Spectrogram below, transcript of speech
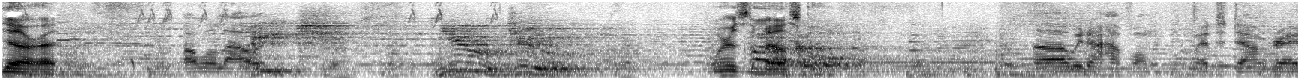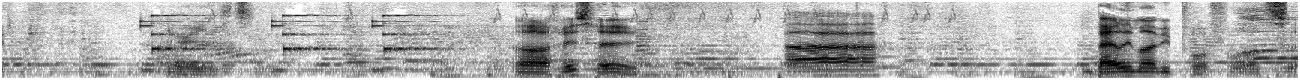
Yeah, alright. I'll allow it. Where's the mouse gone? Uh, we don't have one. We had to downgrade. There it is. Uh, who's who? Uh, Bailey might be poor for, so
